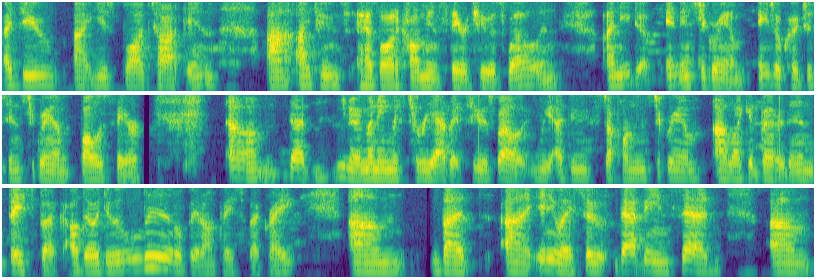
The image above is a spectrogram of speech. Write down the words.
I do uh, use Blog Talk and uh, iTunes has a lot of comments there too as well, and I need an Instagram, Angel Coaches Instagram follows there. Um, that you know, my name is Terry Abbott too as well. We I do stuff on Instagram. I like it better than Facebook, although I do a little bit on Facebook, right? Um, but uh, anyway, so that being said, um,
